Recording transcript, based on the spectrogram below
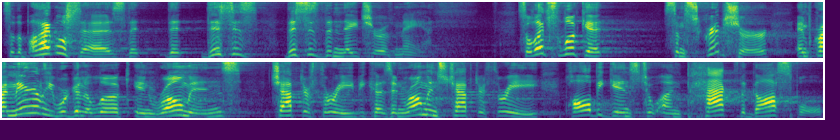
So the Bible says that, that this, is, this is the nature of man. So let's look at some scripture, and primarily we're going to look in Romans chapter 3 because in Romans chapter 3, Paul begins to unpack the gospel.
